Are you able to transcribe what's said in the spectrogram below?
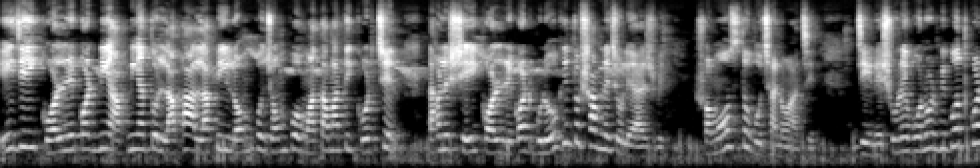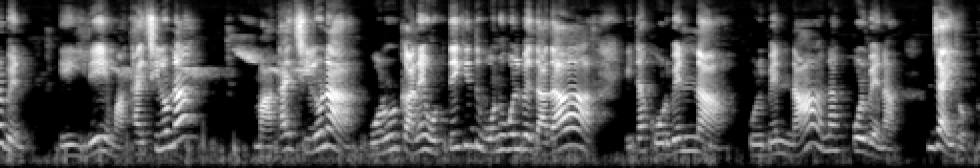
এই যে এই কল রেকর্ড নিয়ে আপনি এত লাফা লাফি লম্ফ জম্প মাতামাতি করছেন, তাহলে সেই কল রেকর্ডগুলোও কিন্তু সামনে চলে আসবে। সমস্ত গোছানো আছে। জেনে শুনে বনুর বিপদ করবেন? এই রে, মাথায় ছিল না? মাথায় ছিল না। বনুর কানে উঠতেই কিন্তু বনু বলবে, দাদা, এটা করবেন না। করবেন না? না, করবে না। যাই হোক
